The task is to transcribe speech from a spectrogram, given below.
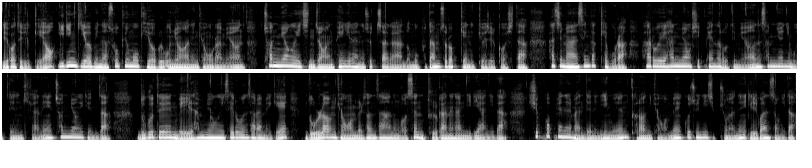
읽어드릴게요. 1인 기업이나 소규모 기업을 운영하는 경우라면 1000명의 진정한 팬이라는 숫자가 너무 부담스럽게 느껴질 것이다. 하지만 생각해보라. 하루에 한 명씩 팬을 얻으면 3년이 못 되는 기간에 1000명이 된다. 누구든 매일 한 명의 새로운 사람에게 놀라운 경험을 선사하는 것은 불가능한 일이 아니다. 슈퍼팬을 만드는 힘은 그런 경험에 꾸준히 집중하는 일관성이다.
